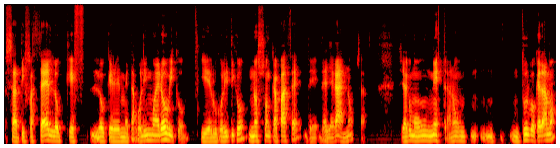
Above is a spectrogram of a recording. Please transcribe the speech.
satisfacer lo que, lo que el metabolismo aeróbico y el glucolítico no son capaces de, llegar, ¿no? O sea, sería como un extra, ¿no? Un, un, turbo que damos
